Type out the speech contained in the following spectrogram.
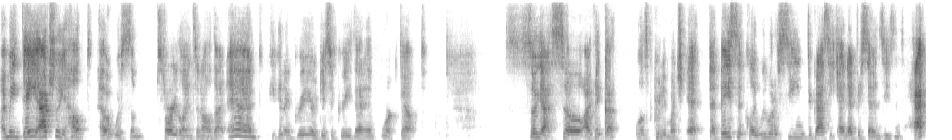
I mean, they actually helped out with some storylines and all that. And you can agree or disagree that it worked out. So, yeah, so I think that was pretty much it. That basically we would have seen Degrassi end after seven seasons. Heck,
